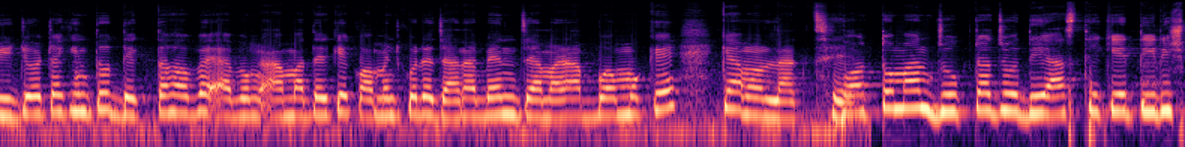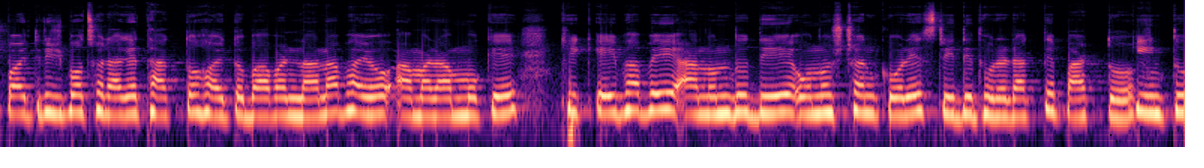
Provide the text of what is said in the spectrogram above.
ভিডিওটা কিন্তু দেখতে হবে এবং আমাদেরকে কমেন্ট করে জানাবেন যে আমার আব্বু আম্মুকে কেমন লাগছে। বর্তমান যুগটা যদি আজ থেকে তিরিশ পঁয়ত্রিশ বছর আগে থাকতো, হয়তো বা আমার নানা ভাইও আমার আম্মুকে ঠিক এইভাবেই আনন্দ দিয়ে অনুষ্ঠান করে স্মৃতি ধরে রাখতে পারতো। কিন্তু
